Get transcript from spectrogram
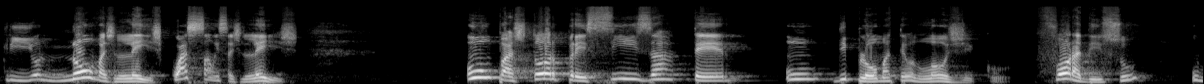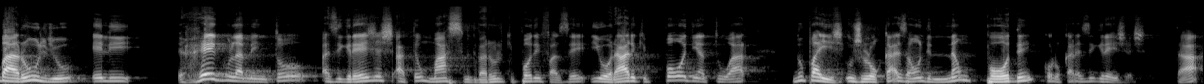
criou novas leis. Quais são essas leis? Um pastor precisa ter um diploma teológico. Fora disso, o barulho ele regulamentou as igrejas até o máximo de barulho que podem fazer e horário que podem atuar no país, os locais onde não podem colocar as igrejas. Tá?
